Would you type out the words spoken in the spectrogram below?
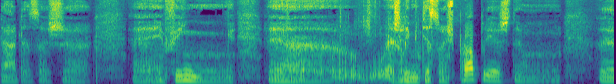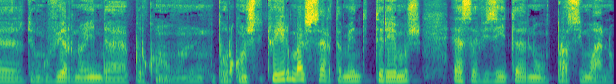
dadas as, enfim, as limitações próprias de um, de um governo ainda por, por constituir, mas certamente teremos essa visita no próximo ano.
